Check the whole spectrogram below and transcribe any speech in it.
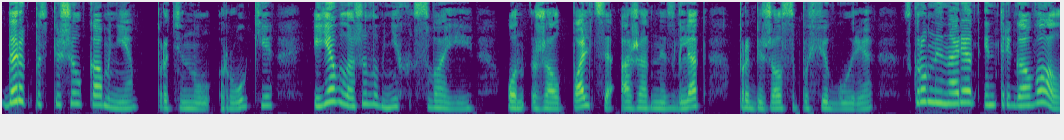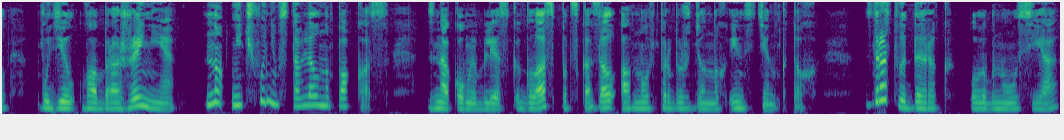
Дерек поспешил ко мне, протянул руки, и я вложила в них свои. Он сжал пальцы, а жадный взгляд пробежался по фигуре. Скромный наряд интриговал, будил воображение, но ничего не вставлял на показ. Знакомый блеск глаз подсказал о вновь пробужденных инстинктах. «Здравствуй, Дерек», — улыбнулась я.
